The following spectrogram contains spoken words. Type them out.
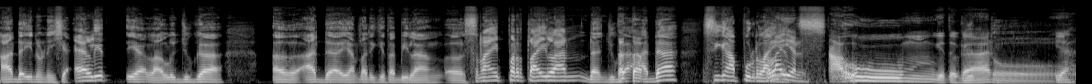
ada Indonesia Elite ya, lalu juga eh, ada yang tadi kita bilang eh, Sniper Thailand dan juga Tetap. ada Singapura Lions. Lions. Aum gitu kan. Gitu. Ya.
